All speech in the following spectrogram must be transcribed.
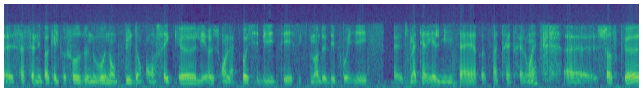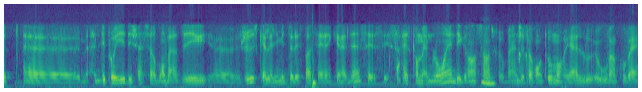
Euh, ça, ce n'est pas quelque chose de nouveau non plus. Donc, on sait que les Russes ont la possibilité, effectivement, de déployer du matériel militaire pas très très loin. sauf que déployer des chasseurs bombardiers jusqu'à la limite de l'espace aérien canadien, ça reste quand même loin des grands centres mm de Toronto, Montréal ou, Vancouver.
